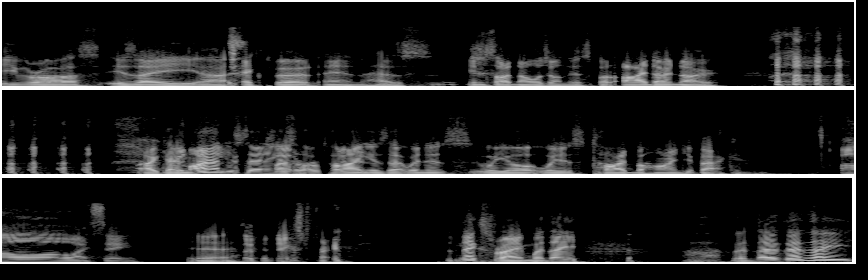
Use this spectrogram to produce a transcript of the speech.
either of us is a uh, expert and has inside knowledge on this, but I don't know. Okay, my understanding is of tying is that when it's where you're where it's tied behind your back. oh, I see. Yeah. So the next frame. The next frame when they when they then they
